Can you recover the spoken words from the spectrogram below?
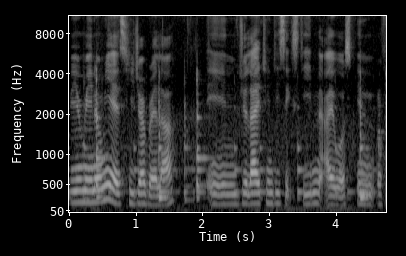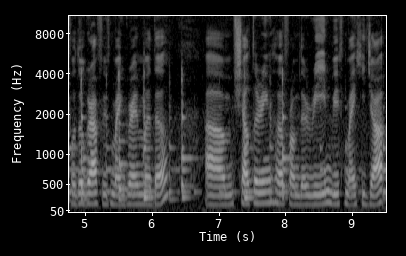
You may know me as Hijabrella. In July 2016, I was in a photograph with my grandmother, um, sheltering her from the rain with my hijab.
